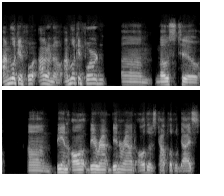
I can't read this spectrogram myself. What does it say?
I'm looking for. I don't know. I'm looking forward um, most to um, being all be around being around all those top level guys,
